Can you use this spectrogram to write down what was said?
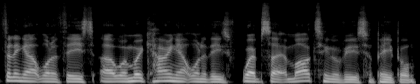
filling out one of these, uh, when we're carrying out one of these website and marketing reviews for people,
